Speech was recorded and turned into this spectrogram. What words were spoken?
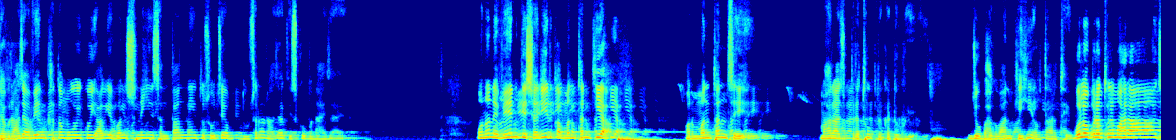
जब राजा वेन खत्म हो गई, कोई आगे वंश नहीं है संतान नहीं तो सोचे अब दूसरा राजा किसको बनाया जाए? उन्होंने वेन के शरीर का मंथन किया और मंथन से महाराज प्रथु प्रकट हुए, जो भगवान के ही अवतार थे। बोलो प्रथु महाराज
